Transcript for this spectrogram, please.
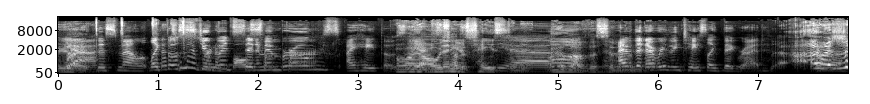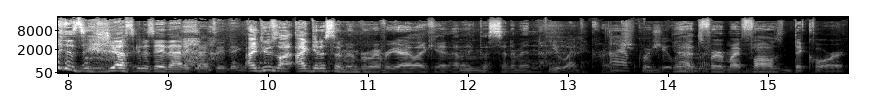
Yeah. The smell, like That's those when I burn a stupid balsam cinnamon bar. brooms. I hate those. Oh, things. I always have you're a- tasting Yeah. I love the I cinnamon. have that everything tastes like Big Red. I was just just gonna say that exact same thing. I do. I get a cinnamon broom every year. I like it. I like the cinnamon. you would. Crunch. I, of course you would. Yeah, it's for my fall decor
